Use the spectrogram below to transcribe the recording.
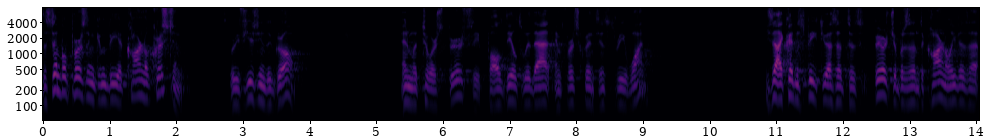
The simple person can be a carnal Christian, refusing to grow and mature spiritually. Paul deals with that in 1 Corinthians 3 1. He said, I couldn't speak to you as unto spiritual, but as unto carnal, even as,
